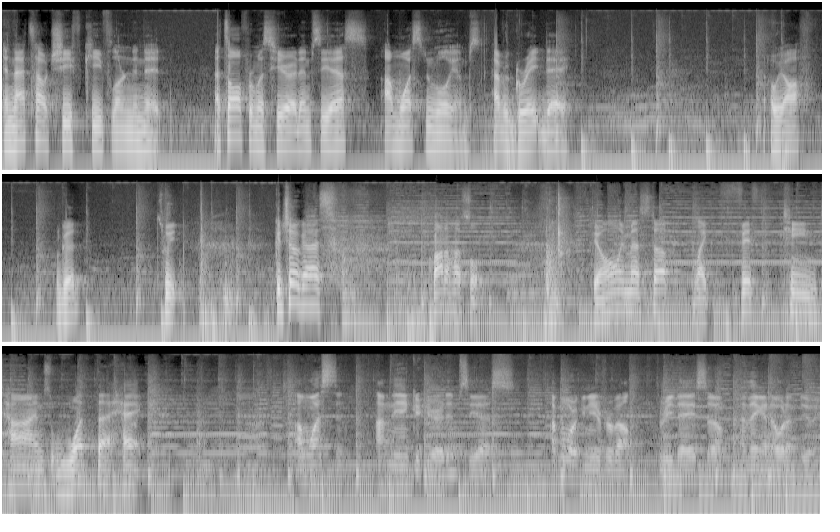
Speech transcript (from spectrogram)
And that's how Chief Keef learned to knit. That's all from us here at MCS. I'm Westin Williams. Have a great day. Are we off? We're good? Sweet. Good show, guys. A lot of hustle. You only messed up like 15 times. What the heck? I'm Westin. I'm the anchor here at MCS. I've been working here for about three days, so I think I know what I'm doing.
